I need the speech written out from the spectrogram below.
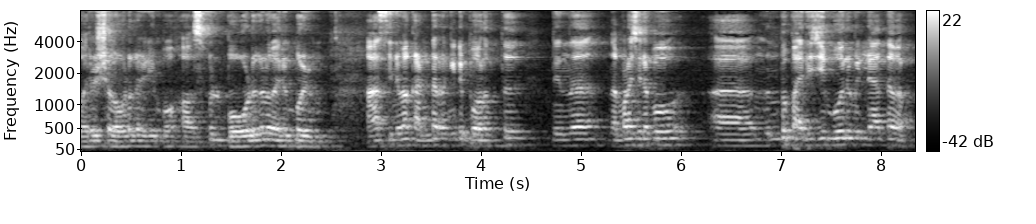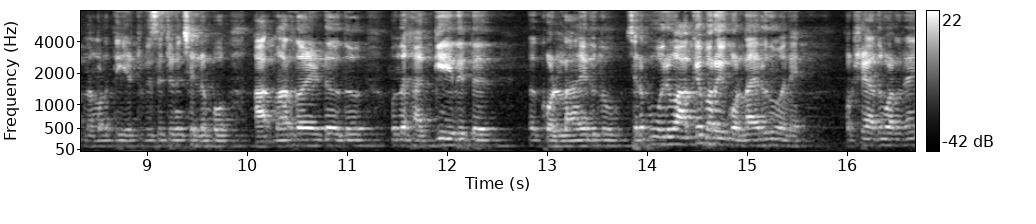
ഓരോ ഷോകൾ കഴിയുമ്പോൾ ഹൗസ്ഫുൾ ബോർഡുകൾ വരുമ്പോഴും ആ സിനിമ കണ്ടിറങ്ങിയിട്ട് പുറത്ത് നിന്ന് നമ്മളെ ചിലപ്പോൾ മുൻപ് പരിചയം പോലും ഇല്ലാത്തവർ നമ്മൾ തിയേറ്റർ വിസിറ്റിന് ചെല്ലുമ്പോൾ ആത്മാർത്ഥമായിട്ട് ഒന്ന് ഒന്ന് ഹഗ് ചെയ്തിട്ട് കൊള്ളായിരുന്നു. ചിലപ്പോൾ ഒരു വാക്കേ പറയും കൊള്ളായിരുന്നു മോനെ. പക്ഷെ അത് വളരെ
